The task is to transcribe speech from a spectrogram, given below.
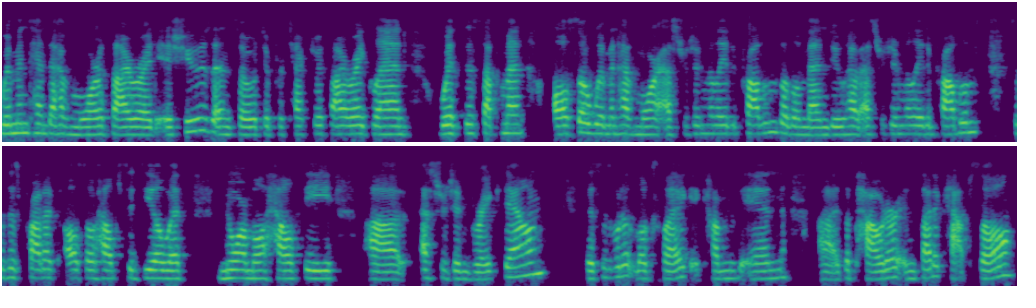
women tend to have more thyroid issues. And so to protect your thyroid gland with this supplement, also women have more estrogen related problems, although men do have estrogen related problems. So this product also helps to deal with normal, healthy uh, estrogen breakdown. This is what it looks like. It comes in, uh, it's a powder inside a capsule.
